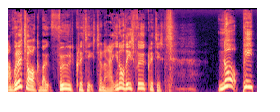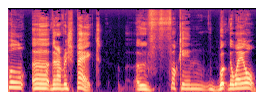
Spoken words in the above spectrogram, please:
I'm going to talk about food critics tonight. You know, these food critics, not people uh, that I respect who fucking work their way up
